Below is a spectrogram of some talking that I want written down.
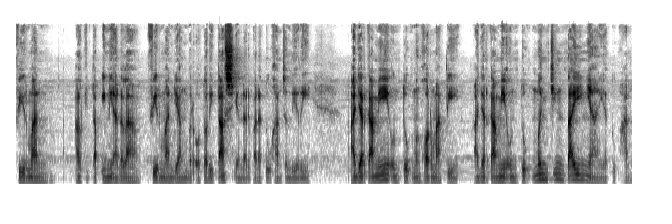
firman Alkitab ini adalah firman yang berotoritas yang daripada Tuhan sendiri. Ajar kami untuk menghormati, ajar kami untuk mencintainya ya Tuhan.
